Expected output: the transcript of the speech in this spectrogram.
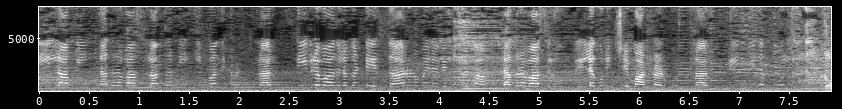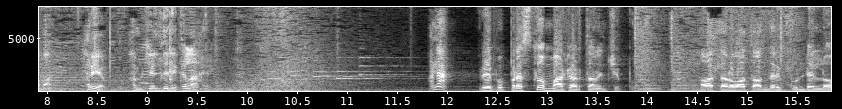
నీళ్ళాపి నగరవాసులందరినీ ఇబ్బంది పెడుతున్నారు. తీవ్రవాదుల కంటే దారుణమైన వ్యక్తులుగా నగరవాసులు వీళ్ళ గురించే మాట్లాడుకుంటున్నారు. దీని మీద పోలీసులు అన్నా! రేపు ప్రస్తుతం మాట్లాడతానని చెప్పు. ఆ తర్వాత అందరి గుండెల్లో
